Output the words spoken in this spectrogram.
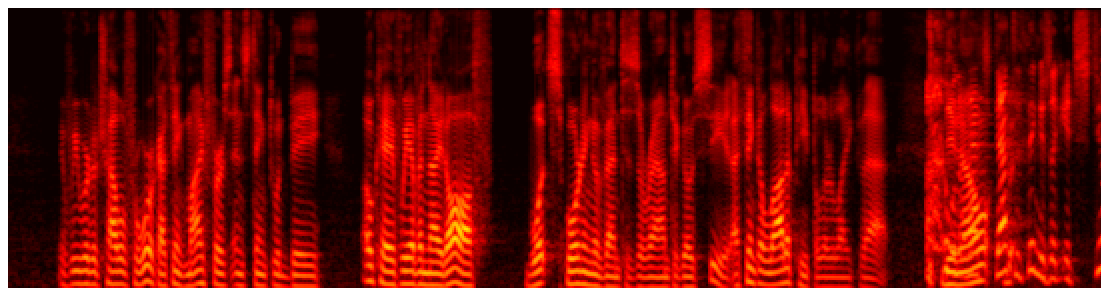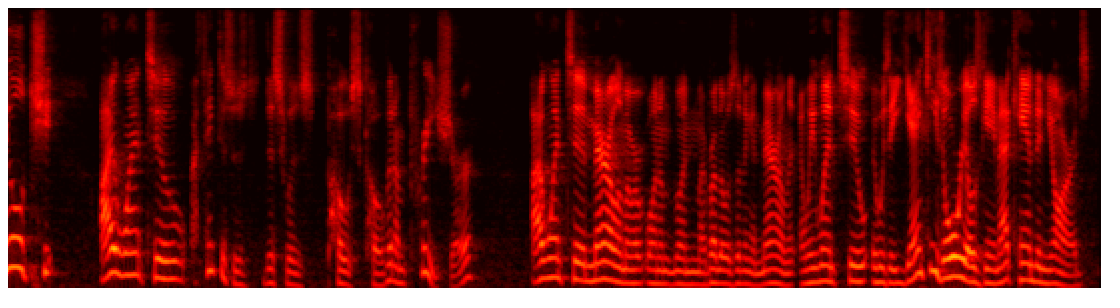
if we were to travel for work, I think my first instinct would be, okay, if we have a night off, what sporting event is around to go see it? I think a lot of people are like that. You know, that's, that's the thing is like it's still cheap. I went to I think this was this was post COVID. I'm pretty sure. I went to Maryland when, when my brother was living in Maryland, and we went to it was a Yankees Orioles game at Camden Yards.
